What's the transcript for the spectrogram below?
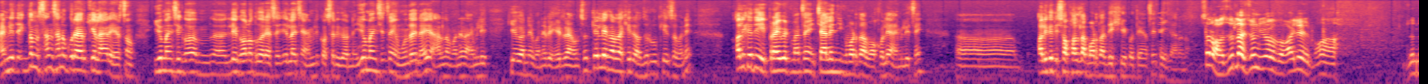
हामीले त एकदम सानसानो कुराहरू के लाएर हेर्छौँ। यो मान्छे ले गलत गरेको छ यसलाई चाहिँ हामीले कसरी गर्ने? यो मान्छे चाहिँ हुँदैन है हाल्न भनेर हामीले के गर्ने भनेर हेरेर हुन्छ त्यसले गर्दाखेरि हजुरको के छ भने अलिकति प्राइभेटमा चाहिँ च्यालेन्जिङ बढ्दा भएकोले हामीले चाहिँ अलिकति सफलता बढ्दा देखिएको त्यहाँ चाहिँ त्यही कारण हो। सर हजुरलाई जुन यो अहिले जुन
